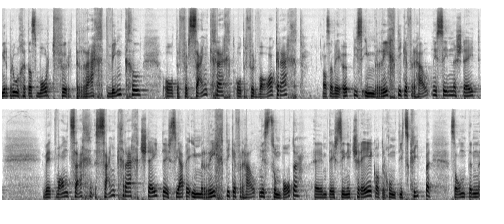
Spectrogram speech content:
Wir brauchen das Wort für den Rechtwinkel oder für Senkrecht oder für Waagerecht. Also wenn etwas im richtigen Verhältnis steht, wenn die Wand senkrecht steht, dann ist sie eben im richtigen Verhältnis zum Boden. Ähm, dann ist sie nicht schräg oder kommt ins Kippen, sondern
